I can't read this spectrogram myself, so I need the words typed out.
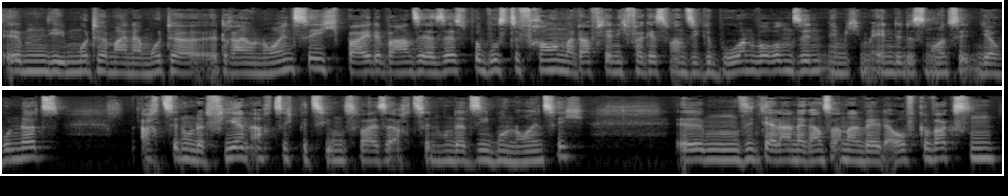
Ähm, die Mutter meiner Mutter 93. Äh, Beide waren sehr selbstbewusste Frauen. Man darf ja nicht vergessen, wann sie geboren worden sind, nämlich im Ende des 19. Jahrhunderts, 1884 beziehungsweise 1897 ähm, sind ja in einer ganz anderen Welt aufgewachsen,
